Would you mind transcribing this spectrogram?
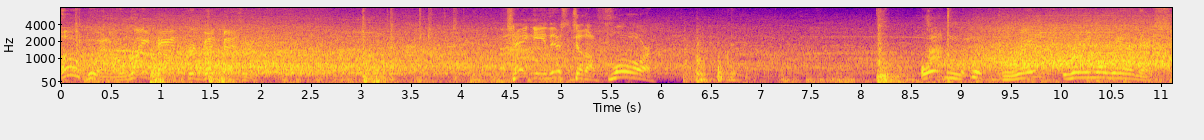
Oh, and a right hand for good measure. Taking this to the floor. Orton with great ring awareness.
